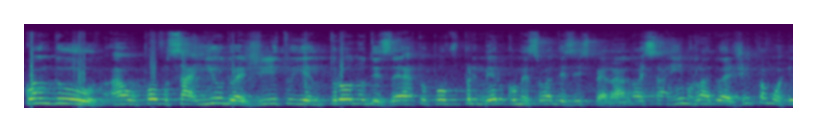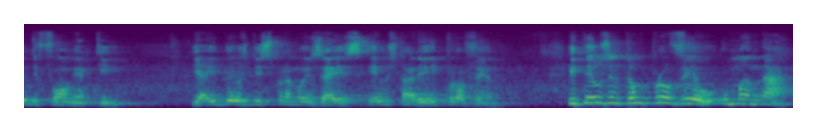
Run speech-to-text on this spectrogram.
Quando ah, o povo saiu do Egito e entrou no deserto, o povo primeiro começou a desesperar. Nós saímos lá do Egito para morrer de fome aqui. E aí Deus disse para Moisés: Eu estarei provendo. E Deus então proveu o maná.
